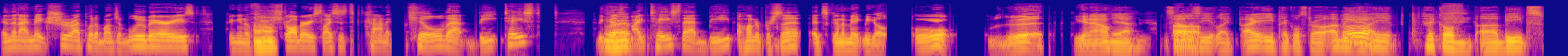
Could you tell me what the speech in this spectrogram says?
and then I make sure I put a bunch of blueberries, you know, a few Uh-huh. strawberry slices to kind of kill that beet taste. Because if I taste that beet 100, percent it's gonna make me go, oh, bleh," you know. yeah, so Uh, just eat like I eat pickled straw. I mean, Oh. I eat pickled uh, beets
